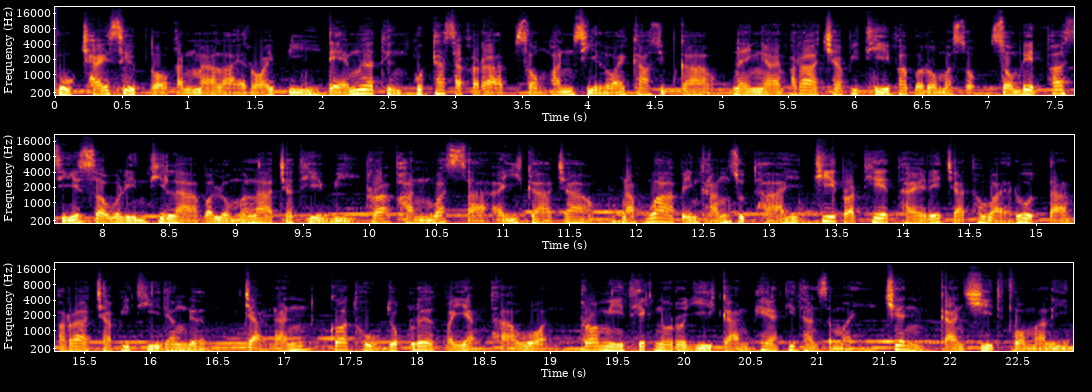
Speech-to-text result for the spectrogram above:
ถูกใช้สืบต่อกันมาหลายร้อยปี แต่เมื่อถึงพุทธศักราช 2499 ในงานพระราชพิธีพระบรมศพ สมเด็จพระศรีสวรินทิลาบรมราชเทวี พระพันวัษสาอายิกาเจ้า นับว่าเป็นครั้งงสุดท้ายที่ประเทศไทยได้จัดถวายรูปตามพระราชพิธีดั้งเดิม จากนั้นก็ถูกยกเลิกไปอย่างถาวร เพราะมีเทคโนโลยีการแพทย์ที่ทันสมัย เช่น การฉีดฟอร์มาลีน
